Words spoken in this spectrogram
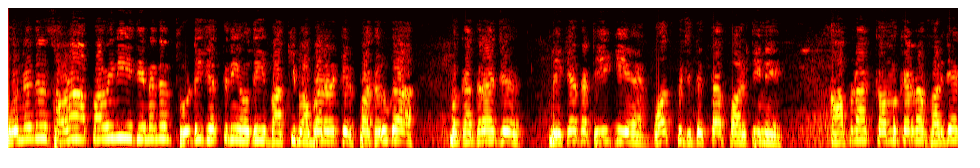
ਉਹਨੇ ਦਿਨ ਸੌਣਾ ਆਪਾਂ ਵੀ ਨਹੀਂ ਜਿੰਨਾਂ ਦਿਨ ਤੁਹਾਡੀ ਜਿੱਤ ਨਹੀਂ ਆਉਂਦੀ, ਬਾਕੀ ਬਾਬਾ ਨਾਲ ਕਿਰਪਾ ਕਰੂਗਾ। ਮੁਕੱਦਰਾਂ 'ਚ ਲਿਖਿਆ ਤਾਂ ਠੀਕ ਹੀ ਹੈ, ਬਹੁਤ ਕੁਝ ਦਿੱਤਾ ਪਾਰਟੀ ਨੇ। ਆਪਣਾ ਕੰਮ ਕਰਨਾ ਫਰਜ਼ ਹੈ।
